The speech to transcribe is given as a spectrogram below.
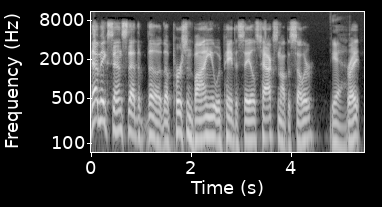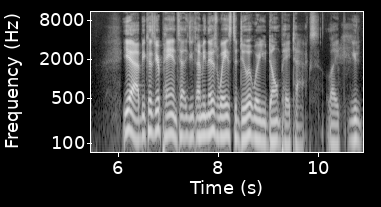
that makes sense that the, the the person buying it would pay the sales tax, not the seller, yeah. right? Yeah, because you're paying. Ta- I mean, there's ways to do it where you don't pay tax. Like you,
